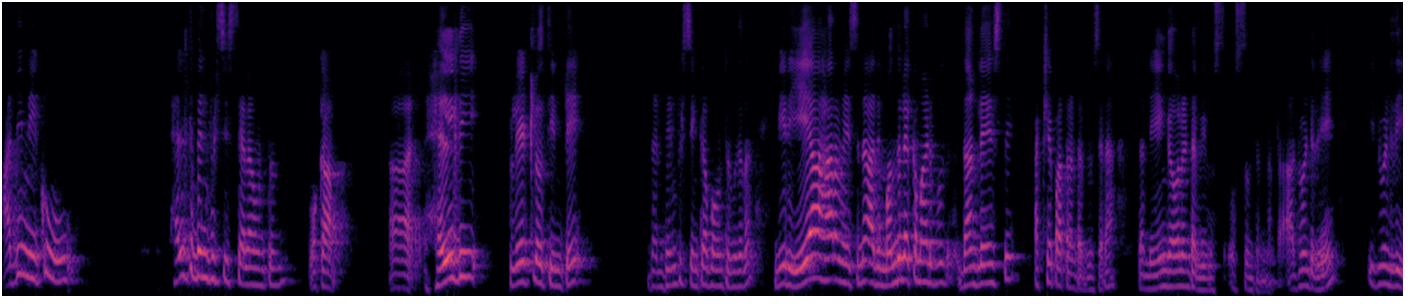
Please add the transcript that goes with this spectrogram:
అది మీకు హెల్త్ బెనిఫిట్స్ ఇస్తే ఎలా ఉంటుంది? ఒక హెల్దీ ప్లేట్లో తింటే దాని బెనిఫిట్స్ ఇంకా బాగుంటుంది కదా. మీరు ఏ ఆహారం వేసినా అది మందు లెక్క మాడిపోతుంది దాంట్లో వేస్తే అక్షయపాత్ర అంటారు చూసారా? దాంట్లో ఏం కావాలంటే అవి వస్తుంటుందంట. అటువంటిది ఇటువంటిది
